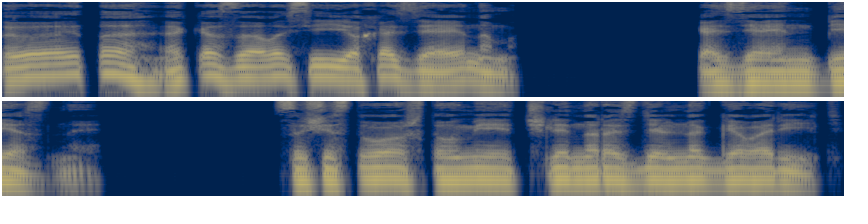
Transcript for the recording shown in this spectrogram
то это оказалось ее хозяином. Хозяин бездны. Существо, что умеет членораздельно говорить.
